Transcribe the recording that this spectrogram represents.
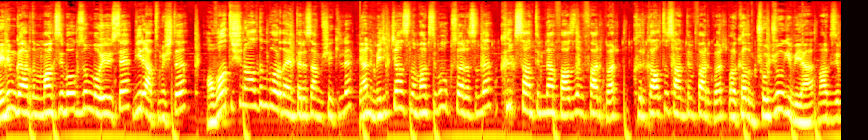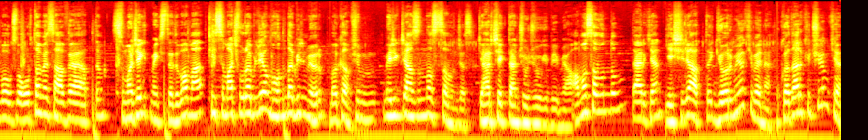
Benim gardım Maxi Bogues'un boyu ise 1.60'tı. Hava atışını aldım bu arada enteresan bir şekilde. Yani Magic Johnson'la Maxi Bogues arasında 40 santimden fazla bir fark var. 46 santim fark var. Bakalım çocuğu gibi ya. Maxi Bogues'la orta mesafeye attım. Smaç'a gitmek istedim ama ki smaç vurabiliyor mu onu da bilmiyorum. Bakalım şimdi Magic Johnson'ı nasıl savunacağız? Gerçekten çocuğu gibiyim ya. Ama savundum derken yeşili attı. Görmüyor ki beni. O kadar küçüğüm ki.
